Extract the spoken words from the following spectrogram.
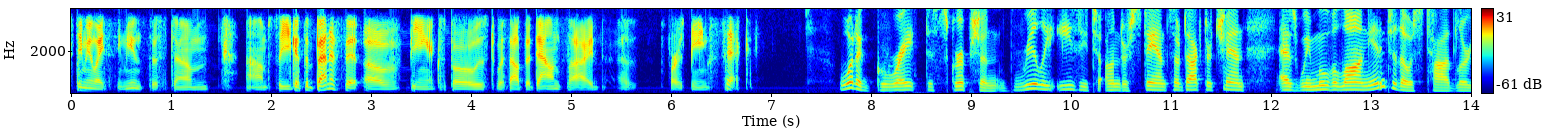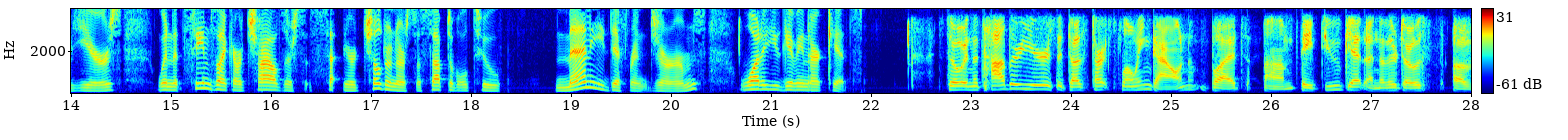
stimulates the immune system, um, so you get the benefit of being exposed without the downside as far as being sick. What a great description. Really easy to understand. So, Dr. Chen, as we move along into those toddler years, when it seems like our childs are your children are susceptible to many different germs, what are you giving our kids? So in the toddler years, it does start slowing down, but um, they do get another dose of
